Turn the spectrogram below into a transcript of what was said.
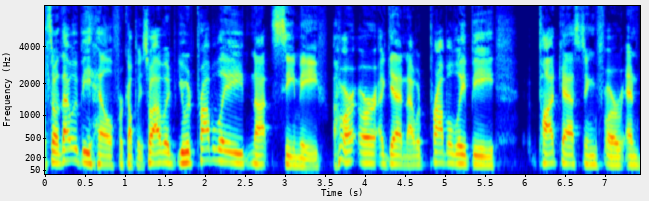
so that would be hell for a couple of so I would you would probably not see me or or again I would probably be podcasting for and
